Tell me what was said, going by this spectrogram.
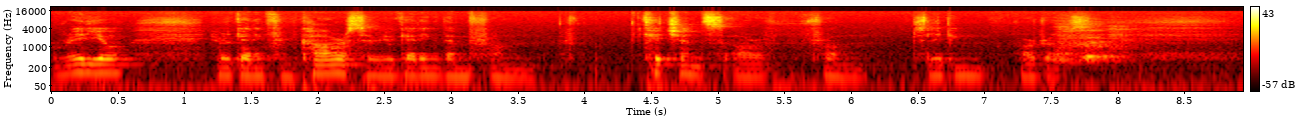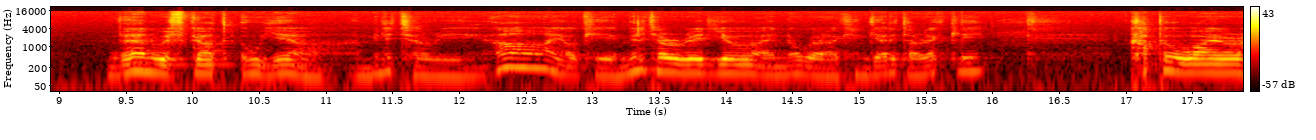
radio. You're getting from cars or you're getting them from kitchens or from sleeping wardrobes then we've got, oh yeah, a military. Ah, okay, military radio. I know where I can get it directly. Copper wire.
